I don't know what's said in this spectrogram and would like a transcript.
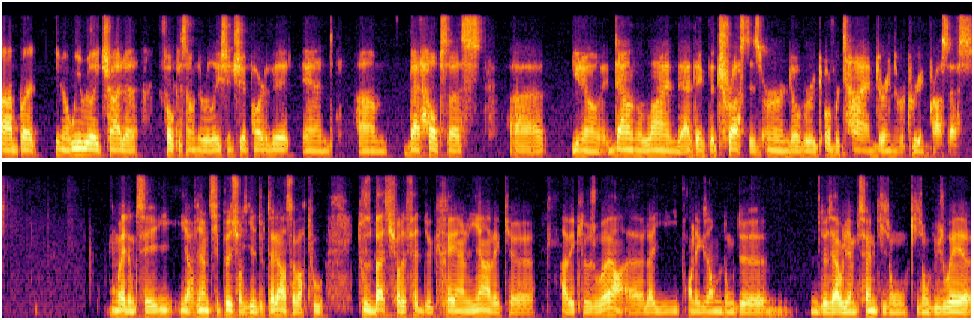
Uh, but you know, we really try to focus on the relationship part of it, and um, that helps us. Uh, you know, down the line, I think the trust is earned over over time during the recruiting process. Ouais, donc c'est, il, revient un petit peu sur ce qu'il dit tout à l'heure, à savoir tout, tout se base sur le fait de créer un lien avec, euh, avec le joueur. Euh, là, il prend l'exemple donc de, de Zach Williamson qu'ils ont, qu'ils ont vu jouer, euh,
